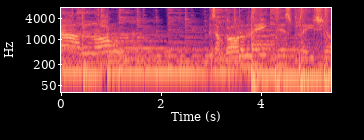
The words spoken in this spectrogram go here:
not alone. Cause I'm gonna make this place your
